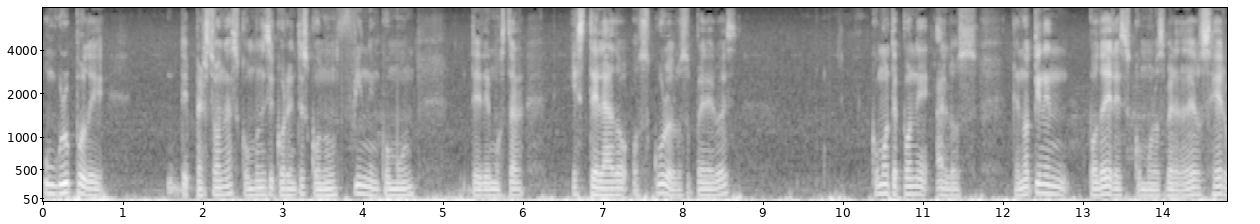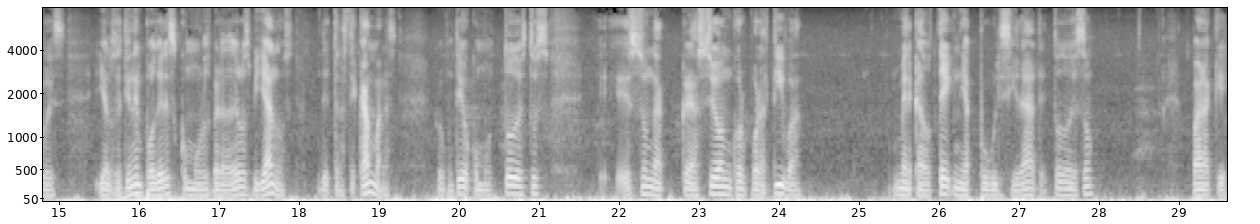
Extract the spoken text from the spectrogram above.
un grupo de, de personas comunes y corrientes con un fin en común de demostrar este lado oscuro de los superhéroes, cómo te pone a los que no tienen poderes como los verdaderos héroes y a los que tienen poderes como los verdaderos villanos detrás de cámaras. Pero contigo, como todo esto es es una creación corporativa, mercadotecnia, publicidad, todo eso, para que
